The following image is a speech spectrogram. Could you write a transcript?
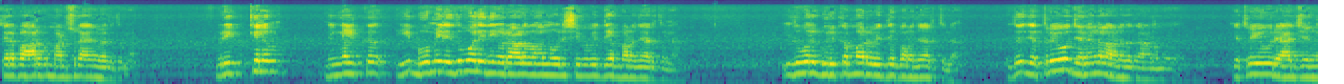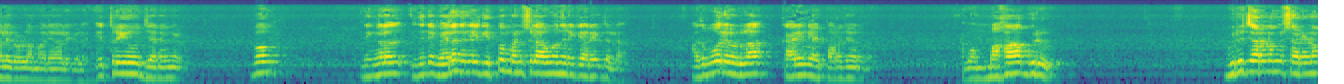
ചിലപ്പോൾ ആർക്കും മനസ്സിലായെന്ന് വരത്തില്ല. ഒരിക്കലും നിങ്ങൾക്ക് ഈ ഭൂമിയിൽ ഇതുപോലെ ഇനി ഒരാൾ വന്ന് ഒരു ശിവവിദ്യം പറഞ്ഞു തരത്തില്ല. ഇതുപോലെ ഗുരുക്കന്മാരുടെ വിദ്യ പറഞ്ഞു തരത്തില്ല. ഇത് എത്രയോ ജനങ്ങളാണ് ജനങ്ങളാണിത് കാണുന്നത്. എത്രയോ രാജ്യങ്ങളിലുള്ള മലയാളികൾ എത്രയോ ജനങ്ങൾ. അപ്പം നിങ്ങൾ ഇതിന്റെ വില നിങ്ങൾക്ക് ഇപ്പം മനസ്സിലാവുമെന്ന് എനിക്കറിയത്തില്ല. അതുപോലെയുള്ള കാര്യങ്ങളെ പറഞ്ഞു തരുന്നു അപ്പം മഹാഗുരു ഗുരുചരണം ശരണം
